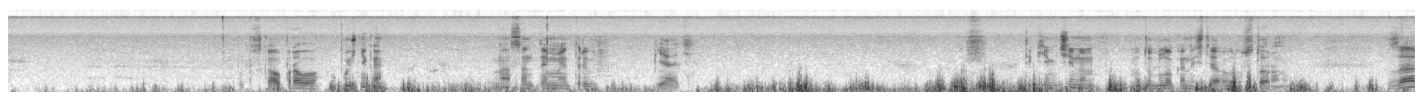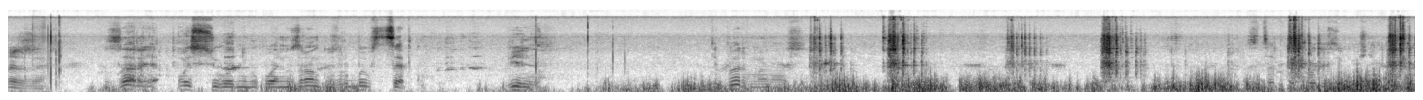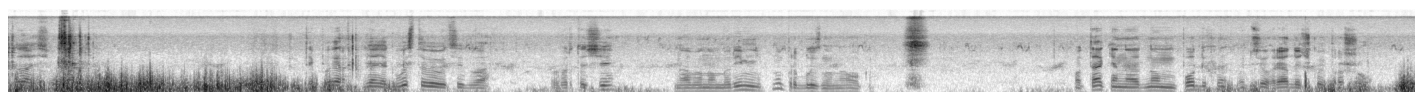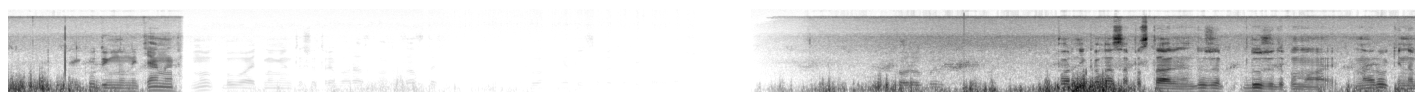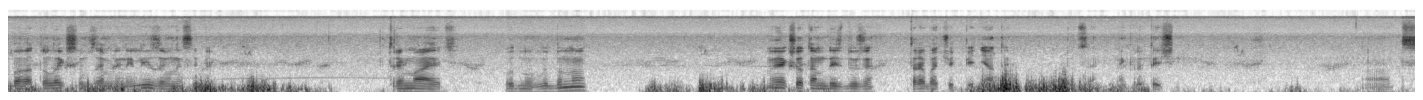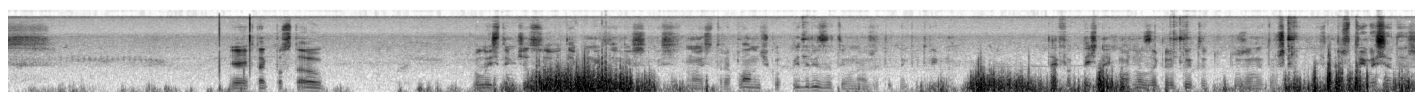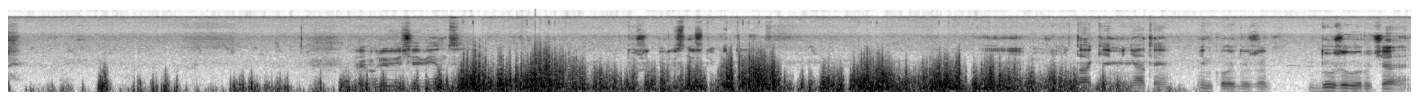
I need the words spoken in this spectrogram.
опускав правого опушника на сантиметрів 5. Таким чином мотоблока не стягував в сторону. Зараз же, зараз я ось сьогодні буквально зранку зробив сцепку вільно. Тепер в мене ось як виставив ці два огортачі на одному рівні, ну приблизно на око. Отак я на одному подиху оцю грядочку і пройшов. Нікуди воно не тягне. Ну. Опорні колеса поставлені, дуже, дуже допомагають. На руки набагато легше, в землю не лізе, вони собі тримають одну глибину. Ну, якщо там десь дуже треба чуть підняти, то це не критично. От. Я їх так поставив. Колись тимчасово так у них залишилось. Ну ось треба планочку відрізати, вона вже тут не потрібна. Та й фактично їх можна закріпити, тут вже вони трошки відпустилися навіть. Регулюючий винт. Дуже, дуже виручає.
